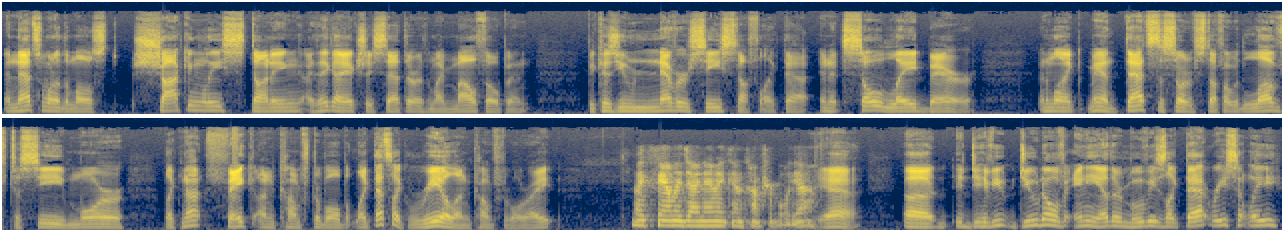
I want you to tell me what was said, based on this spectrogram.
And that's one of the most shockingly stunning. I think I actually sat there with my mouth open because you never see stuff like that. And it's so laid bare. And I'm like, man, that's the sort of stuff I would love to see more like not fake uncomfortable, but like that's like real uncomfortable, right? Like family dynamic uncomfortable, yeah. Yeah. Uh, have you do you know of any other movies like that recently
